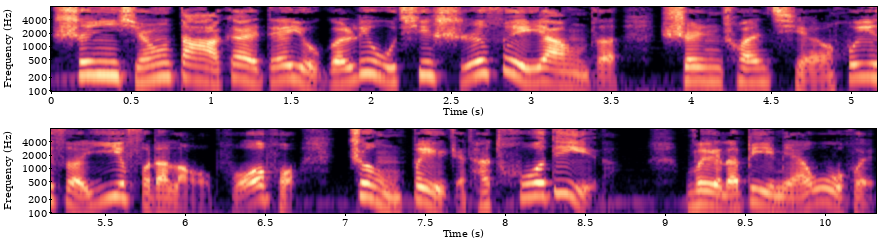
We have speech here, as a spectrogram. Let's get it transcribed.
身形大概得有个六七十岁样子、身穿浅灰色衣服的老婆婆正背着他拖地呢。为了避免误会，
